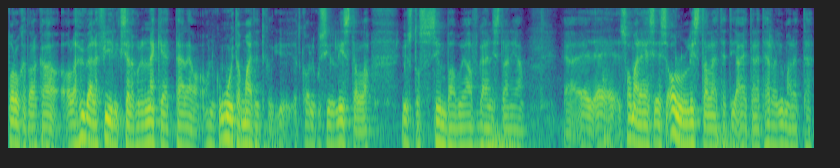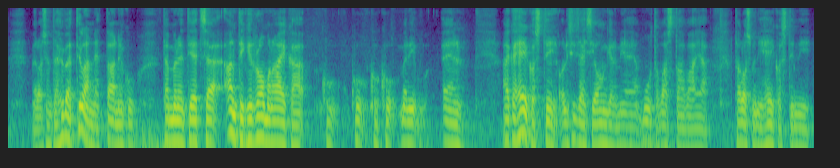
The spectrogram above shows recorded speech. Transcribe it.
porukat alkaa olla hyvällä fiiliksellä, kun ne näkee, että täällä on, on niin muita maita, jotka, jotka on niin siinä listalla, just tuossa Zimbabwe ja Afganistan ja, ja e, e, Somalia ei edes ollut listalla, että heti ajattelee, että Herra Jumala, että meillä olisi tämä hyvä tilanne. Tämä on niin kuin tämmöinen, tiedätkö, antiikin Rooman aika, kun, kun, kun, kun meni en, aika heikosti, oli sisäisiä ongelmia ja muuta vastaavaa ja talous meni heikosti, niin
